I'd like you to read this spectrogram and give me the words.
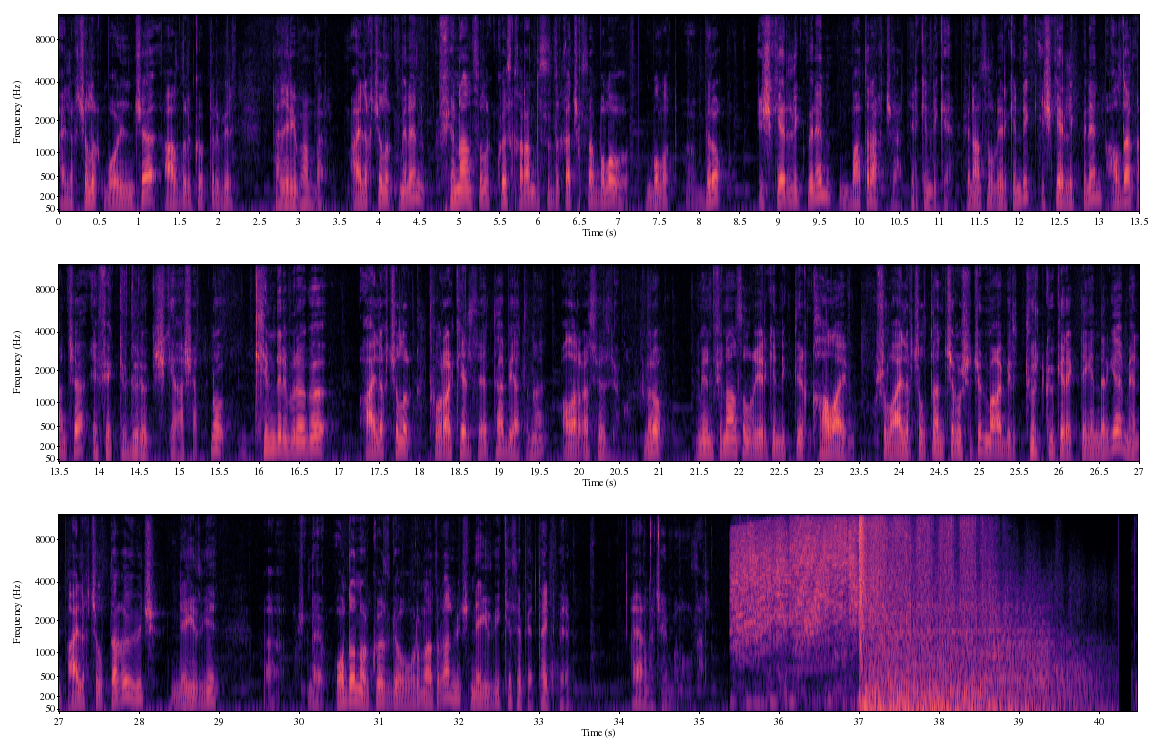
айлыкчылык боюнча аздыр көптүр бир тажрыйбам бар. Айлыкчылык менен финансылык көз карандысыздыкка чыкса болобу болот бирок ишкерлик менен батыраак чыгат эркиндикке финансылык эркиндик ишкерлик менен алда канча эффективдүүрөөк ишке ашат ну кимдир бирөөгө айлыкчылык туура келсе табиятына аларга сөз жок бирок мен финансылык эркиндикти каалайм ушул айлыкчылыктан чыгыш үчүн мага бир түрткү керек дегендерге мен айлыкчылыктагы үч негизги ушундай одоно көзгө уруна турган үч негизги кесепетти айтып берем аягына чейин болуңуздар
